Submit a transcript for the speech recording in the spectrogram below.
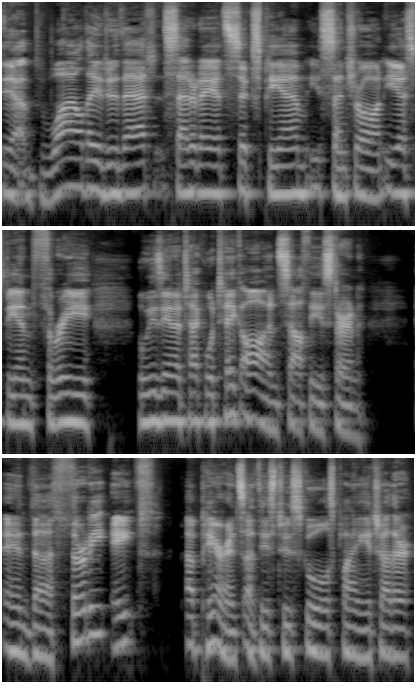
Yeah, while they do that, Saturday at 6 p.m. Central on ESPN 3, Louisiana Tech will take on Southeastern in the 38th appearance of these two schools playing each other.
